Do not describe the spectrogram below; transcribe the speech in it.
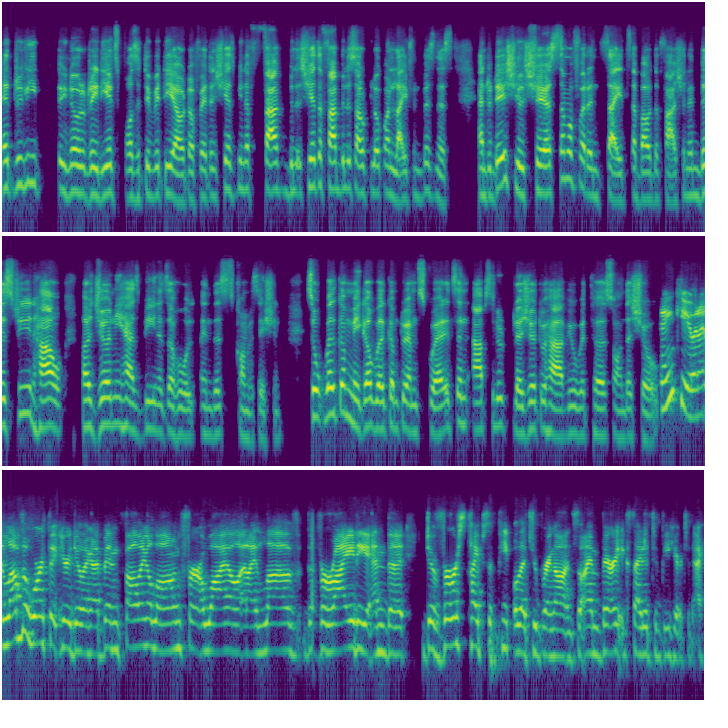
it really you know radiates positivity out of it. And she has been a fabulous she has a fabulous outlook on life and business. And today she'll share some of her insights about the fashion industry and how her journey has been as a whole in this conversation. So welcome megha. Welcome to m square. It's an absolute pleasure to have you with us on the show. Thank you. And i love the work that you're doing. I've been following along for a while and i love the variety and the diverse types of people that you bring on. So i'm very excited to be here today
